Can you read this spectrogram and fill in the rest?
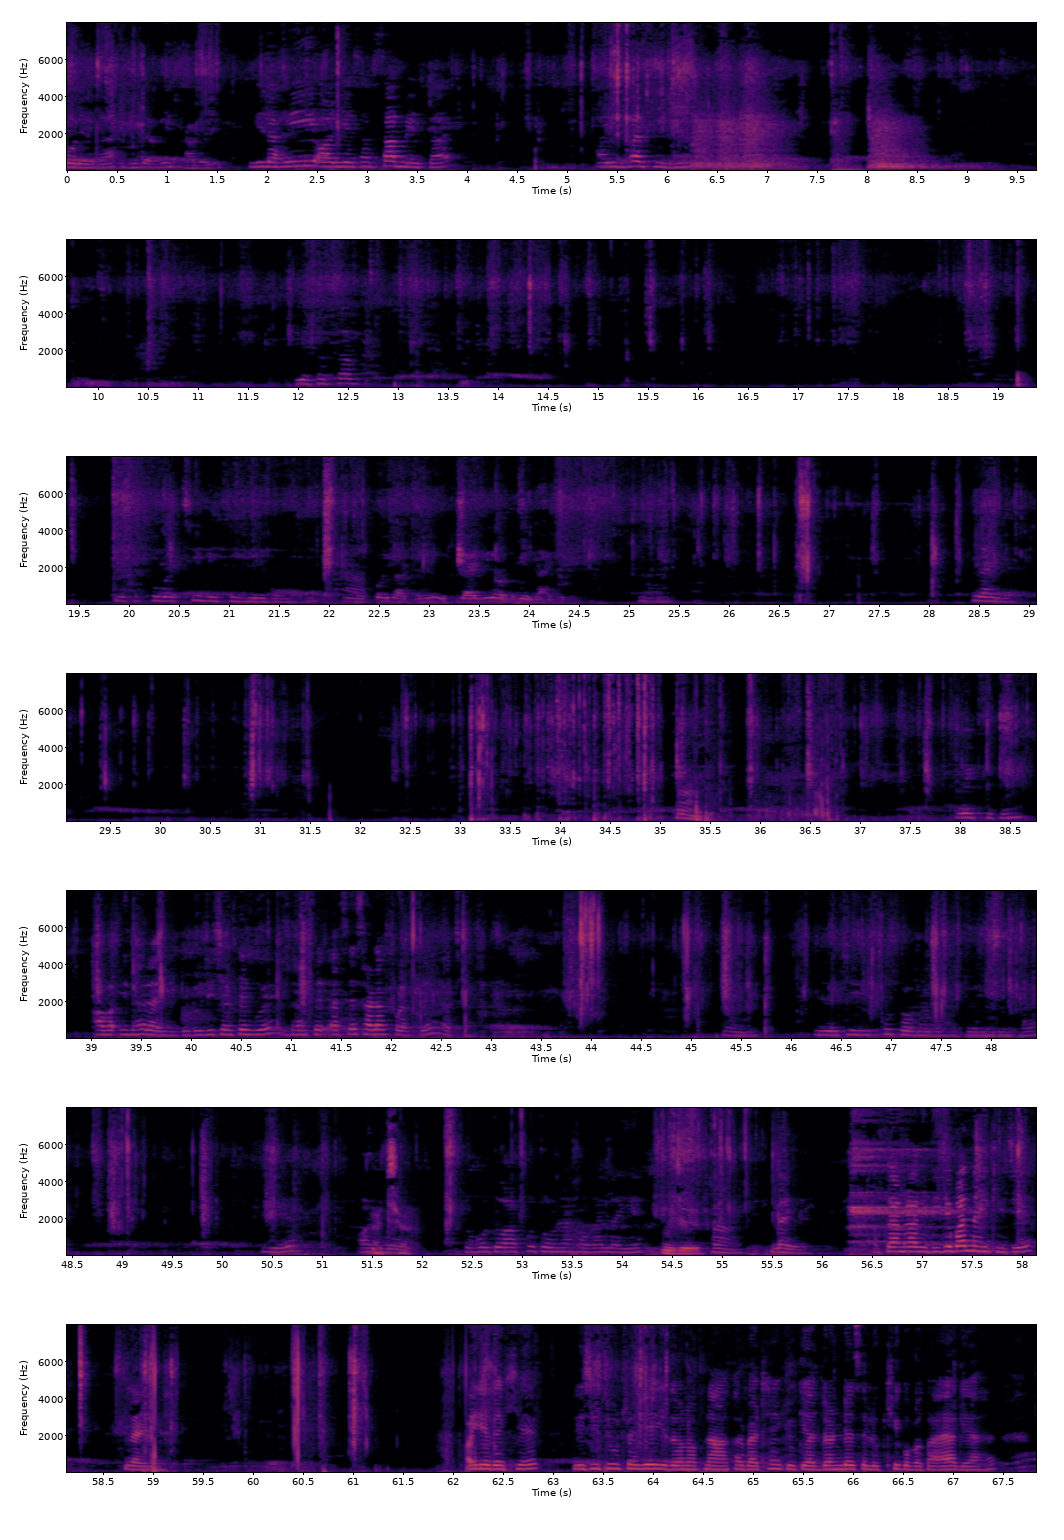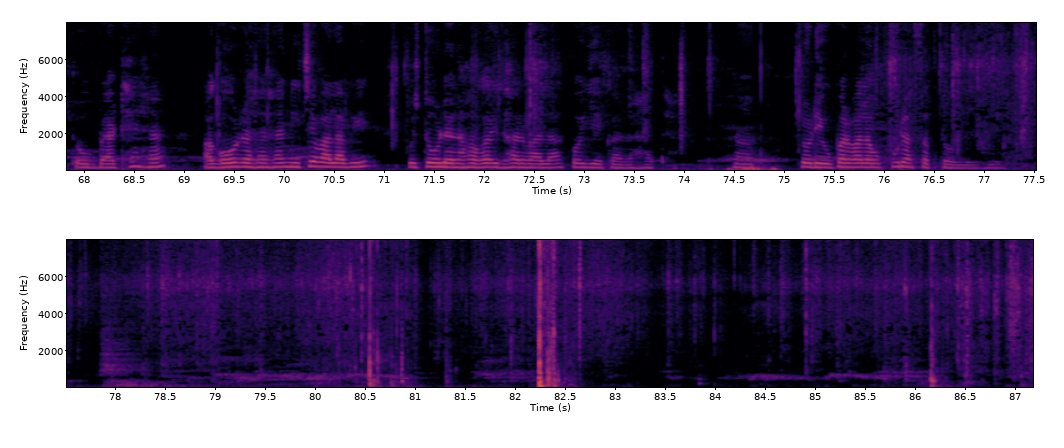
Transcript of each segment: तोड़ेगा गिलहरी और ये सब सब मिलकर और इधर की भी। ये सब सब। ये तो खूब अच्छी लीची गिर गई है। हाँ कोई बात नहीं उठ जाएगी और भीग जाएगी। हाँ। लाइए। हाँ। एक सेकेंड। अब इधर आइए गुड्डू जी चलते हुए। इधर से ऐसे सड़क पर से अच्छा। हाँ, ये देखिए इसको तोड़ना बहुत ज़रूरी है। ये और अच्छा। वो तो वो तो आपको तोड़ना होगा लाइए। जी। हाँ लाइए। कैमरा भी दीजिए बंद नहीं कीजिए। लाइए। और ये देखिए लीची टूट रही है ये दोनों अपना आकर बैठे हैं क्योंकि आज डंडे से लुक्खी को बकाया गया है। तो बैठे हैं, अगोर रहे हैं, नीचे वाला भी कुछ तोड़ लेना होगा, इधर वाला को ये कर रहा था। हाँ छोड़िए, ऊपर वाला वो पूरा सब तोड़ लीजिए।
